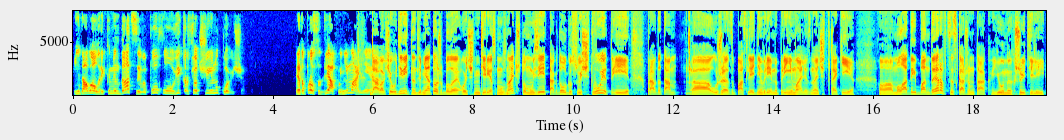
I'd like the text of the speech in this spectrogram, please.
и давал рекомендации в эпоху Виктора Федоровича Януковича. Это просто для понимания. Да, вообще удивительно. Для меня тоже было очень интересно узнать, что музей так долго существует. И, правда, там а, уже за последнее время принимали, значит, в такие молодые бандеровцы, скажем так, юных жителей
